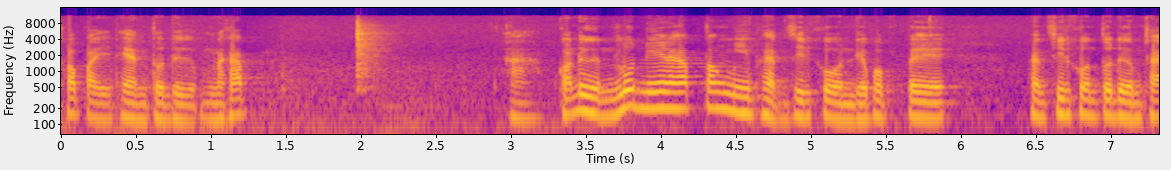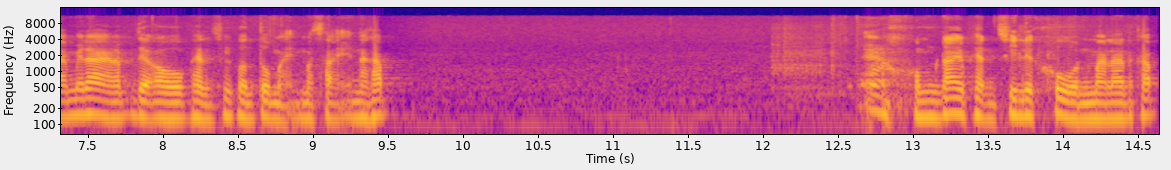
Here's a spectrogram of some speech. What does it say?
เข้าไปแทนตัวเดิมนะครับ อ่าก่อนอื่นรุ่นนี้นะครับต้องมีแผ่นซิลิโคนเดี๋ยวผมไปแผ่นซิลิโคนตัวเดิมใช้ไม่ได้นะครับเดี๋ยวเอาแผ่นซิลิโคนตัวใหม่มาใส่นะครับอะผมได้แผ่นซิลิโคนมาแล้วนะครับ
